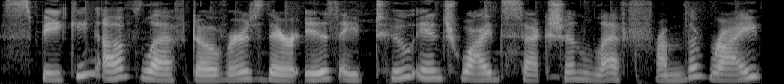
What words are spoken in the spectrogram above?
Speaking of leftovers, there is a 2 inch wide section left from the right,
